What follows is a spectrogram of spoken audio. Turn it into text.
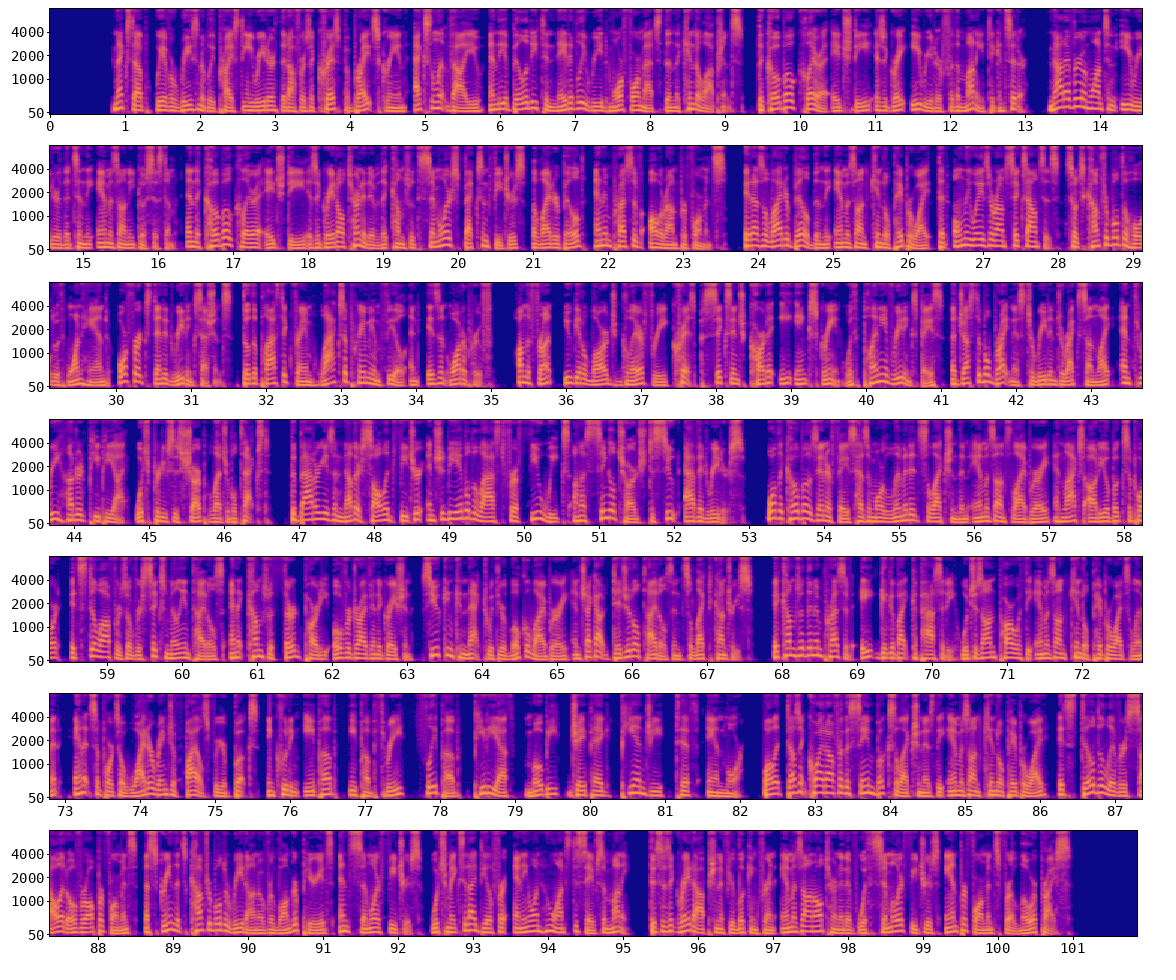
Next up, we have a reasonably priced e reader that offers a crisp, bright screen, excellent value, and the ability to natively read more formats than the Kindle options. The Kobo Clara HD is a great e reader for the money to consider. Not everyone wants an e reader that's in the Amazon ecosystem, and the Kobo Clara HD is a great alternative that comes with similar specs and features, a lighter build, and impressive all around performance. It has a lighter build than the Amazon Kindle Paperwhite that only weighs around 6 ounces, so it's comfortable to hold with one hand or for extended reading sessions, though the plastic frame lacks a premium feel and isn't waterproof. On the front, you get a large, glare free, crisp 6 inch Carta e ink screen with plenty of reading space, adjustable brightness to read in direct sunlight, and 300 ppi, which produces sharp, legible text. The battery is another solid feature and should be able to last for a few weeks on a single charge to suit avid readers. While the Kobo's interface has a more limited selection than Amazon's library and lacks audiobook support, it still offers over 6 million titles and it comes with third party Overdrive integration, so you can connect with your local library and check out digital titles in select countries. It comes with an impressive 8 gigabyte capacity, which is on par with the Amazon Kindle Paperwhite's limit, and it supports a wider range of files for your books, including EPUB, EPUB 3, FlePub, PDF, MOBI, JPEG, PNG, TIFF, and more. While it doesn't quite offer the same book selection as the Amazon Kindle Paperwhite, it still delivers solid overall performance, a screen that's comfortable to read on over longer periods, and similar features, which makes it ideal for anyone who wants to save some money. This is a great option if you're looking for an Amazon alternative with similar features and performance for a lower price.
